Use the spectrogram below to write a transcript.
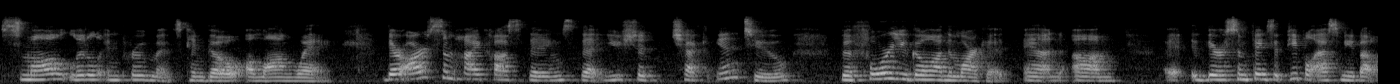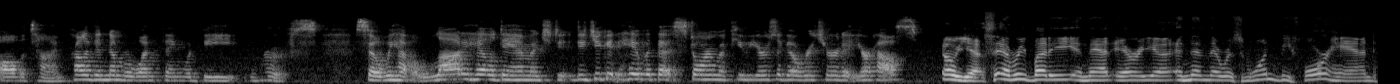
small little improvements can go a long way there are some high cost things that you should check into before you go on the market. And um, there are some things that people ask me about all the time. Probably the number one thing would be roofs. So we have a lot of hail damage. Did, did you get hit with that storm a few years ago, Richard, at your house? Oh, yes, everybody in that area. And then there was one beforehand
